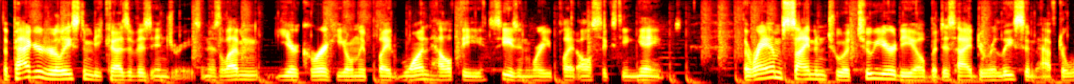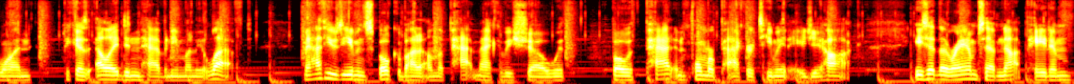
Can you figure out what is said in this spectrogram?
The Packers released him because of his injuries. In his 11-year career, he only played one healthy season where he played all 16 games. The Rams signed him to a two-year deal but decided to release him after one because LA didn't have any money left. Matthews even spoke about it on the Pat McAfee show with both Pat and former Packer teammate AJ Hawk. He said the Rams have not paid him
